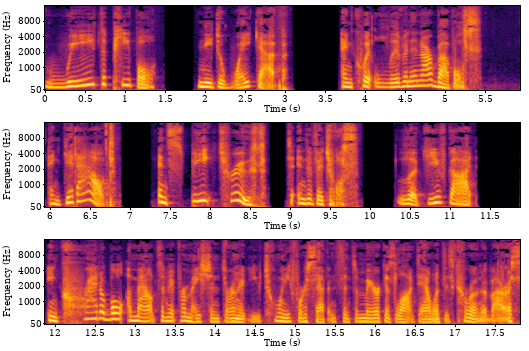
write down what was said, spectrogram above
We, the people, need to wake up and quit living in our bubbles and get out and speak truth to individuals. Look, you've got incredible amounts of information thrown at you 24 seven since America's lockdown with this coronavirus.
